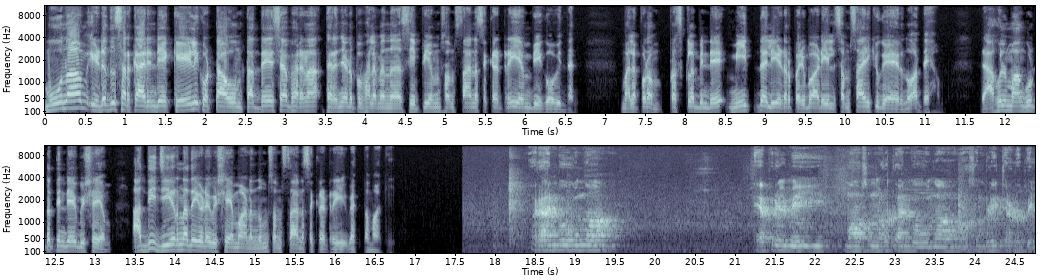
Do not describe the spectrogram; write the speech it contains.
മൂന്നാം ഇടത് സർക്കാരിന്റെ കേളികൊട്ടാവും തദ്ദേശ ഭരണ തെരഞ്ഞെടുപ്പ് ഫലമെന്ന് സി പി എം സംസ്ഥാന സെക്രട്ടറി M V Govindan. Malappuram press ക്ലബിന്റെ മീറ്റ് ദ ലീഡർ പരിപാടിയിൽ സംസാരിക്കുകയായിരുന്നു അദ്ദേഹം. രാഹുൽ മാങ്കൂട്ടത്തിന്റെ വിഷയം അതിജീർണതയുടെ വിഷയമാണെന്നും സംസ്ഥാന സെക്രട്ടറി വ്യക്തമാക്കി. വരാൻ ഏപ്രിൽ മെയ് മാസം നടക്കാൻ പോകുന്ന അസംബ്ലി തെരഞ്ഞെടുപ്പിൽ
